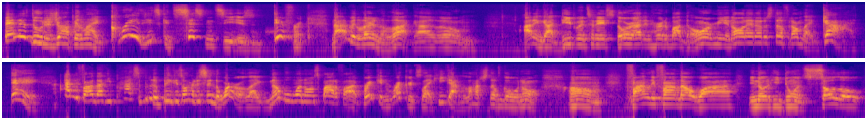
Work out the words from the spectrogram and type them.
Man, this dude is dropping like crazy. His consistency is different. Now I've been learning a lot, guys. Um, I didn't got deeper into this story. I didn't heard about the army and all that other stuff, and I'm like, God dang, I just found out he possibly the biggest artist in the world. Like number one on Spotify, breaking records. Like he got a lot of stuff going on. Um, finally found out why, you know, he doing solo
